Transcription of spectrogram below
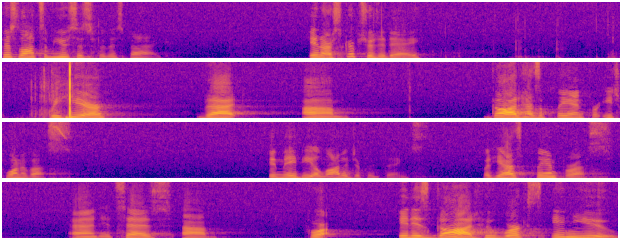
There's lots of uses for this bag. In our scripture today, we hear that um, God has a plan for each one of us. It may be a lot of different things, but He has a plan for us. And it says, um, For it is God who works in you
